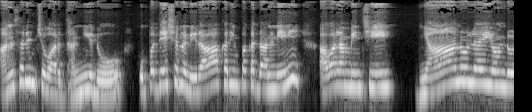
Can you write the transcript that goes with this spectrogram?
అనుసరించు వారు ధన్యుడు ఉపదేశమును నిరాకరింపక దానిని అవలంబించి జ్ఞానులయుండు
